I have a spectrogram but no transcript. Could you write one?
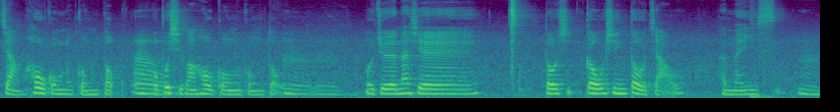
讲后宫的宫斗，嗯、我不喜欢后宫的宫斗，嗯嗯、我觉得那些勾心勾心斗角很没意思，嗯，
